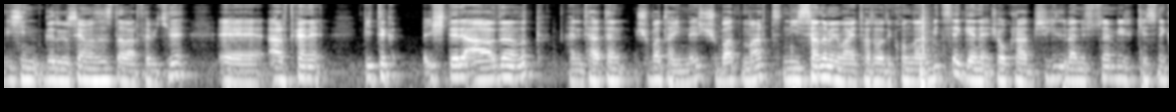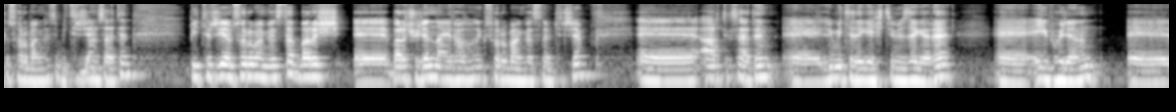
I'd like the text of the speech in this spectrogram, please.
işin gırgır şeması da var tabii ki de. Ee, artık hani bir tık işleri ağırdan alıp hani zaten Şubat ayındayız. Şubat, Mart, Nisan'da benim ait matematik konularım bitse gene çok rahat bir şekilde ben üstüne bir kesinlikle soru bankası bitireceğim zaten. Bitireceğim soru bankası da Barış e, Barış Hoca'nın ait matematik soru bankasını bitireceğim. E, artık zaten e, limite de geçtiğimize göre e, Eyüp Hoca'nın e,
